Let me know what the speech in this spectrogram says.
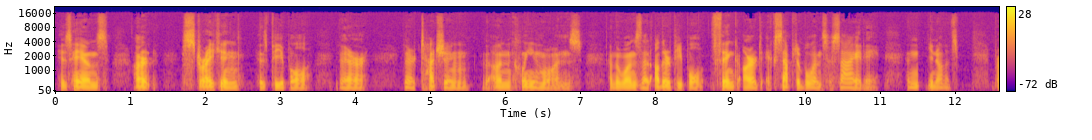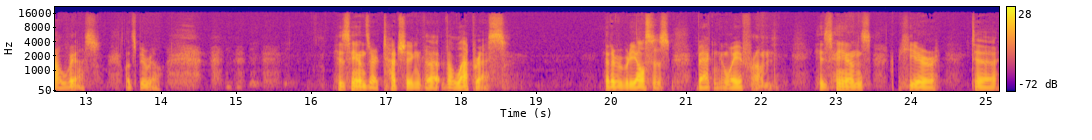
His hands aren't striking his people, they're, they're touching the unclean ones and the ones that other people think aren't acceptable in society. And, you know, that's probably us. Let's be real. His hands are touching the, the leprous that everybody else is backing away from. His hands are here to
